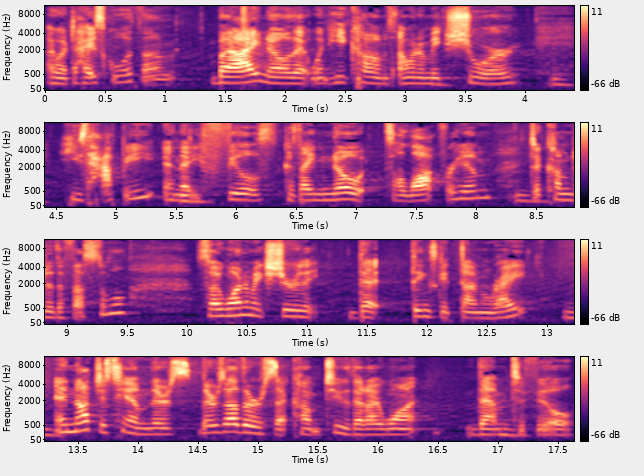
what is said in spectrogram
I went to high school with him, but I know that when he comes, I want to make sure mm. he's happy and that he mm. feels because I know it's a lot for him to come to the festival. So I want to make sure that that things get done right, and not just him. There's there's others that come too that I want them to feel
